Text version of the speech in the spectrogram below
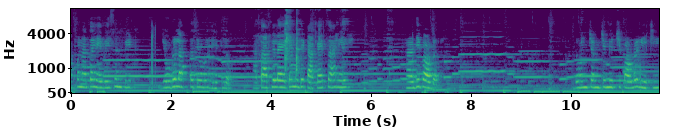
आपण आता हे बेसन पीठ जेवढं लागतं तेवढं घेतलं. आता आपल्याला याच्यामध्ये टाकायचं आहे हळदी पावडर. दोन चमचे मिरची पावडर घ्यायची.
